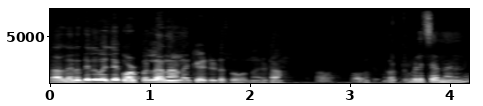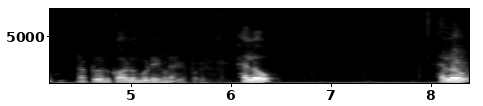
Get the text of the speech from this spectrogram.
സാധാരണത്തിൽ വലിയ കുഴപ്പമില്ല എന്നാണ് കേട്ടിട്ട് തോന്നുന്നത് കേട്ടോ. വിളിച്ചത് നന്ദി. ഡോക്ടർ ഒരു കോളും കൂടി ഉണ്ട്. ഹലോ. ഹലോ.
